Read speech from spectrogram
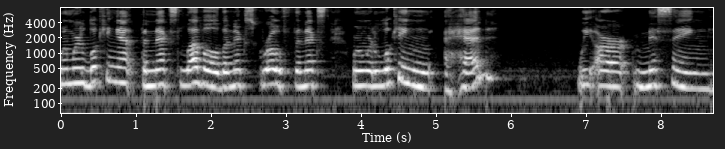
When we're looking at the next level, the next growth, the next, when we're looking ahead, we are missing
